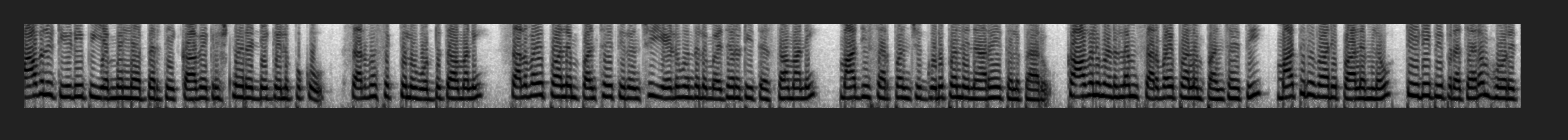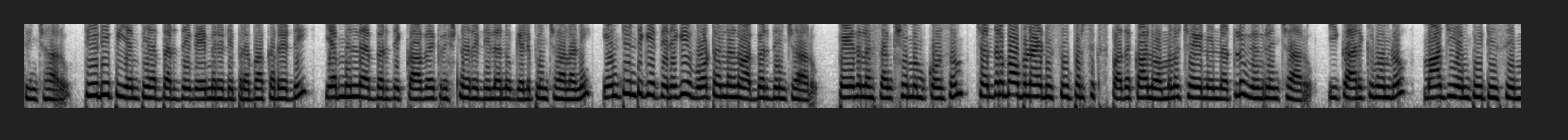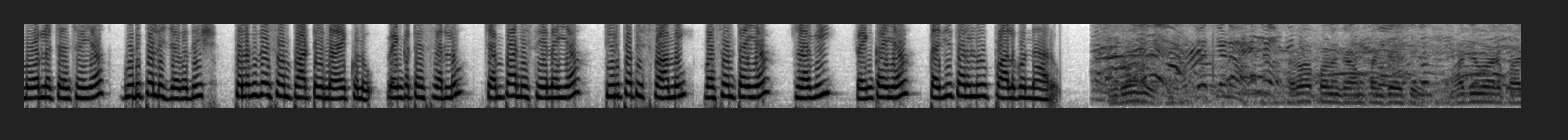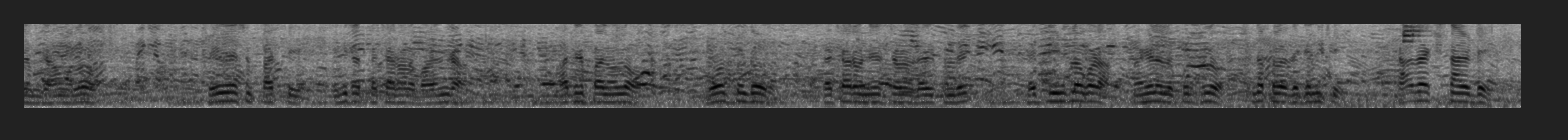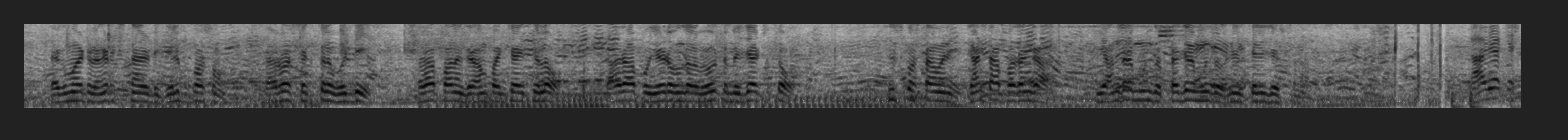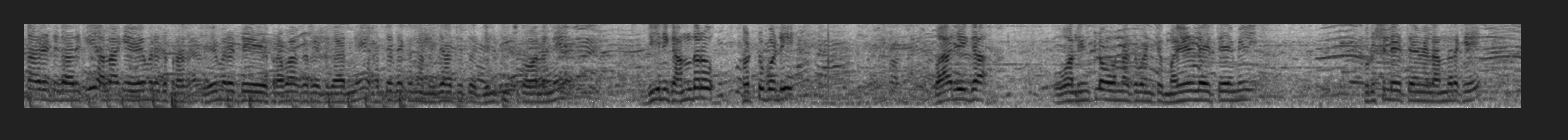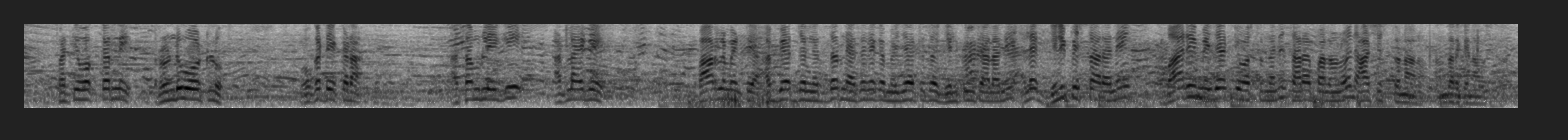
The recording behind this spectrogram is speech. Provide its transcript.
కావలి TDP MLA అభ్యర్థి కావ్య కృష్ణారెడ్డి గెలుపుకు సర్వశక్తులు ఒడ్డుతామని సర్వైపాలెం పంచాయతీ నుంచి ఏడు వందల మెజారిటీ తెస్తామని మాజీ సర్పంచ్ గుడిపల్లి నారయ్య తెలిపారు. కావలి మండలం సర్వైపాలెం పంచాయతీ మాతిరివారిపాలెంలో టీడీపీ ప్రచారం హోరెత్తించారు. టీడీపీ ఎంపీ అభ్యర్థి వేమిరెడ్డి ప్రభాకర్ రెడ్డి ఎమ్మెల్యే అభ్యర్థి కావ్య కృష్ణారెడ్డిలను గెలిపించాలని ఇంటింటికి తిరిగి ఓటర్లను అభ్యర్థించారు. పేదల సంక్షేమం కోసం చంద్రబాబు నాయుడు సూపర్ సిక్స్ పథకాలు అమలు చేయనున్నట్లు వివరించారు. ఈ కార్యక్రమంలో మాజీ ఎంపీటీసీ మోర్ల చంచయ్య గుడిపల్లి జగదీష్ తెలుగుదేశం పార్టీ నాయకులు వెంకటేశ్వర్లు చంపాని సీనయ్య తిరుపతి స్వామి వసంతయ్య రవి వెంకయ్య తదితరులు పాల్గొన్నారు. ఈరోజు సర్వపాలెం గ్రామ పంచాయతీ మాదినవారిపాలెం గ్రామంలో తెలుగుదేశం పార్టీ ఎన్నికల ప్రచారంలో భాగంగా మాదినపాలెంలో డోర్ టు డోర్ ప్రచారం నిర్వహించడం జరుగుతుంది. ప్రతి ఇంట్లో కూడా మహిళలు పురుషులు చిన్నపిల్లల దగ్గర నుంచి రాధాకృష్ణారెడ్డి దగ్గుమాటి వెంకటకృష్ణారెడ్డి గెలుపు కోసం సర్వశక్తుల వడ్డీ సరాపాలెం గ్రామ పంచాయతీలో దాదాపు ఏడు వందల ఓట్ల మెజార్టీతో తీసుకొస్తామని గంటాపదంగా ఈ అందరి ముందు ప్రజల ముందు నేను తెలియజేస్తున్నాను. కావ్య కృష్ణారెడ్డి గారికి అలాగే వేమిరెడ్డి ప్ర వేమిరెడ్డి ప్రభాకర్ రెడ్డి గారిని అత్యధికంగా మెజార్టీతో గెలిపించుకోవాలని దీనికి అందరూ కట్టుబడి భారీగా వాళ్ళ ఇంట్లో ఉన్నటువంటి మహిళలైతేమి పురుషులైతేమి వీళ్ళందరికీ ప్రతి ఒక్కరిని రెండు ఓట్లు ఒకటి ఇక్కడ అసెంబ్లీకి అట్లాగే పార్లమెంట్ అభ్యర్థులను ఇద్దరిని అత్యధిక మెజార్టీతో గెలిపించాలని అలాగే గెలిపిస్తారని భారీ మెజార్టీ వస్తుందని సారాపాలెంలో ఆశిస్తున్నాను. అందరికీ నమస్కారం.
